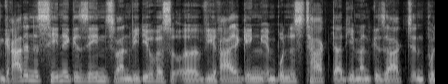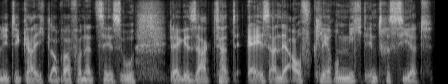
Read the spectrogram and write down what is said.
gerade eine Szene gesehen, es war ein Video, was äh, viral ging im Bundestag, da hat jemand gesagt, ein Politiker, ich glaube war von der CSU, der gesagt hat, er ist an der Aufklärung nicht interessiert.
